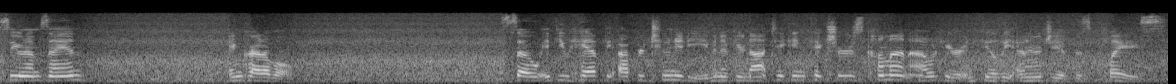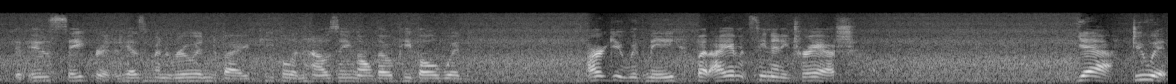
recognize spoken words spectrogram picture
See what I'm saying? Incredible. So if you have the opportunity, even if you're not taking pictures, come on out here and feel the energy of this place. It is sacred. It hasn't been ruined by people and housing, although people would argue with me, but I haven't seen any trash. Yeah, do it.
